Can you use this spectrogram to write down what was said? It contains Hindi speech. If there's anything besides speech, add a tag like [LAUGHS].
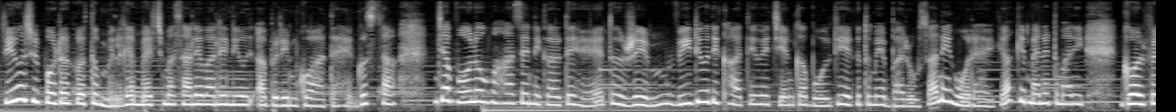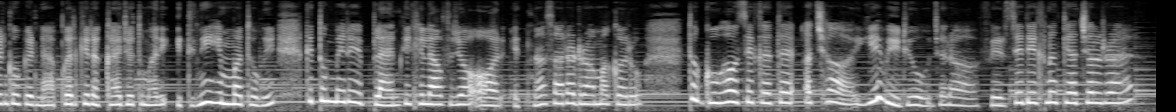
न्यूज़ रिपोर्टर को तो मिल गए मिर्च मसाले वाले न्यूज़ अब रिम को आता है गुस्सा। जब वो लोग वहाँ से निकलते हैं तो रिम वीडियो दिखाते हुए चियंका बोलती है कि तुम्हें भरोसा नहीं हो रहा है क्या कि मैंने तुम्हारी गर्लफ्रेंड को किडनैप करके रखा है जो तुम्हारी इतनी हिम्मत हो गई कि तुम मेरे प्लान के खिलाफ जाओ और इतना सारा ड्रामा करो? तो गुहा उसे कहता है अच्छा ये वीडियो ज़रा फिर से देखना क्या चल रहा है?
